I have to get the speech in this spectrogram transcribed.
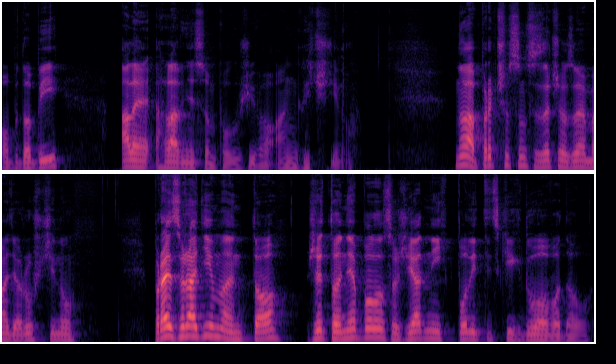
období, ale hlavne som používal angličtinu. No a prečo som sa začal zaujímať o ruštinu? Prezradím len to, že to nebolo zo žiadnych politických dôvodov.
